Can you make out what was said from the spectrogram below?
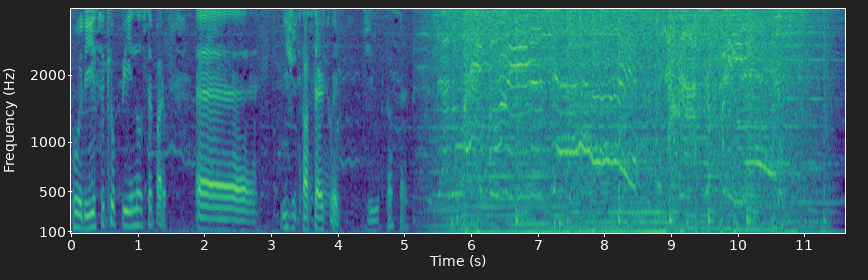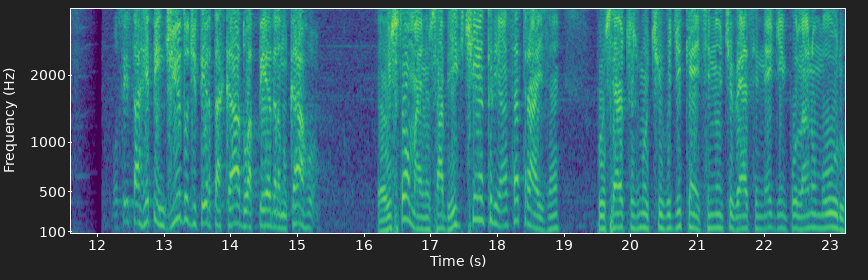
Por isso que o Pino separou. É... E tá certo ele. Digo que tá certo. Você está arrependido de ter tacado a pedra no carro? Eu estou, mas não sabia que tinha criança atrás, né? Por certos motivos de quem? Se não tivesse ninguém pulando o muro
